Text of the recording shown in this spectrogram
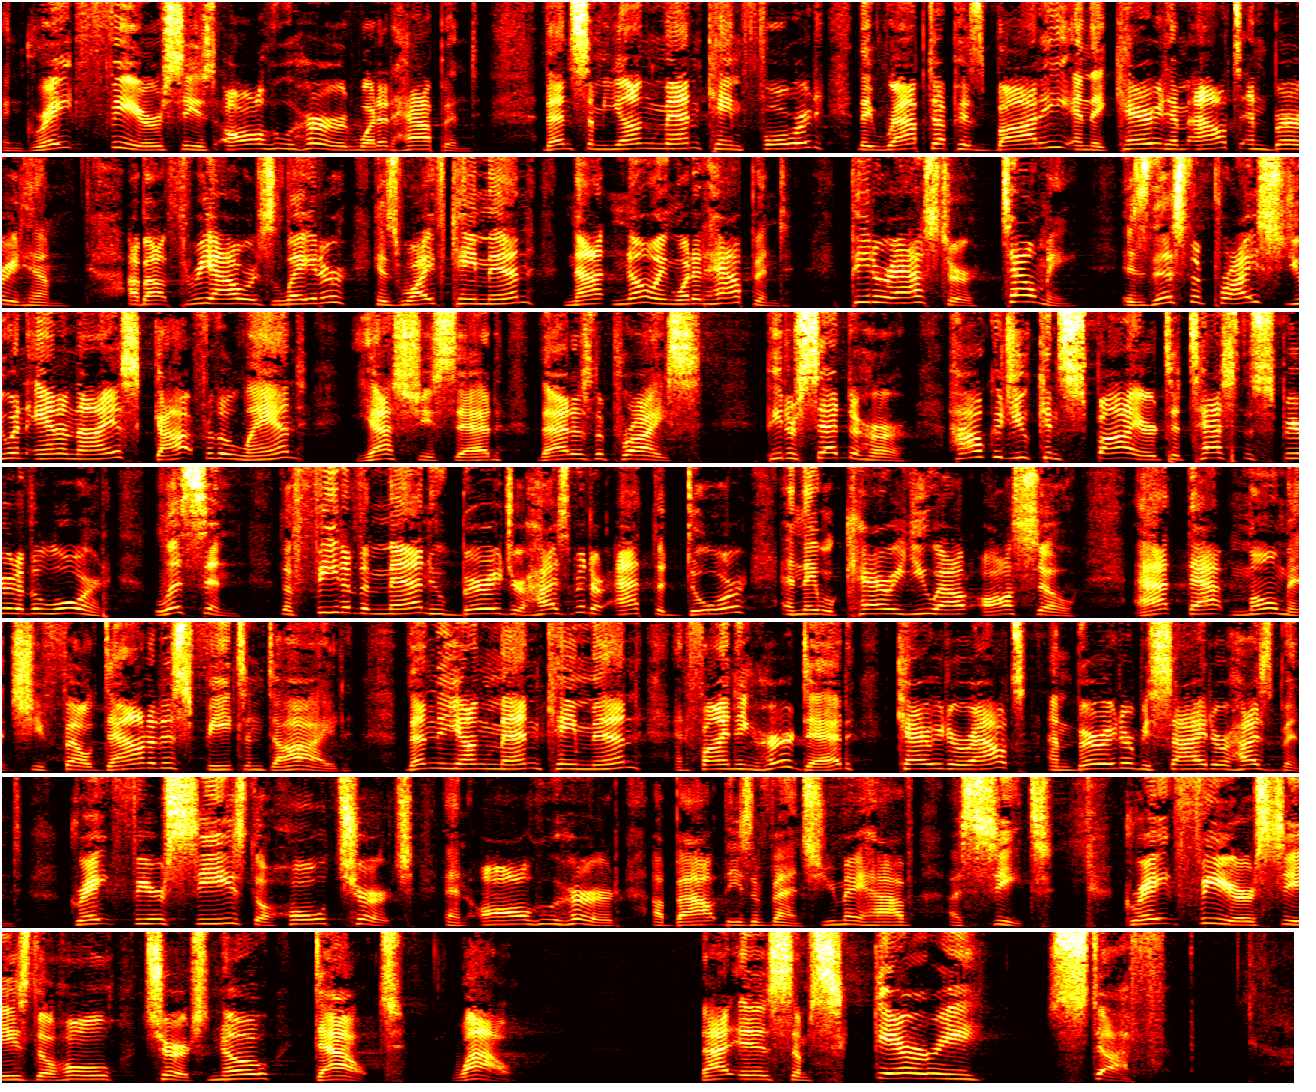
and great fear seized all who heard what had happened. Then some young men came forward. They wrapped up his body and they carried him out and buried him. About three hours later, his wife came in, not knowing what had happened. Peter asked her, Tell me, is this the price you and Ananias got for the land? Yes, she said, that is the price. Peter said to her, How could you conspire to test the Spirit of the Lord? Listen, the feet of the men who buried your husband are at the door, and they will carry you out also. At that moment, she fell down at his feet and died. Then the young men came in, and finding her dead, carried her out and buried her beside her husband. Great fear seized the whole church and all who heard about these events. You may have a seat. Great fear seized the whole church, no doubt. Wow. That is some scary stuff.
